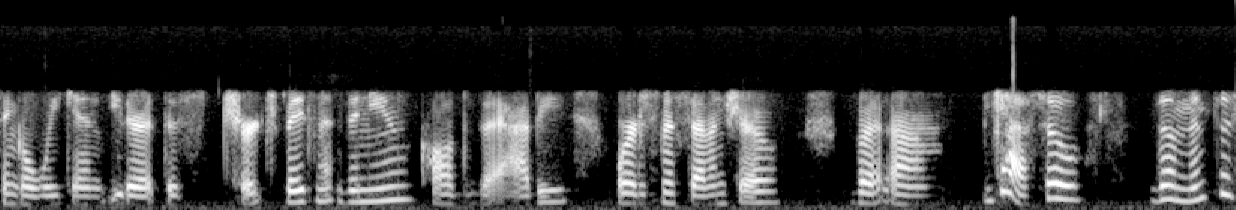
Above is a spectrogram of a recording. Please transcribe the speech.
single weekend either at this church basement venue called the Abbey or at a Smith Seven show. But um yeah, so the Memphis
